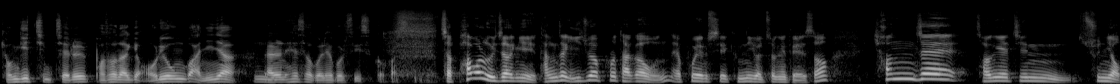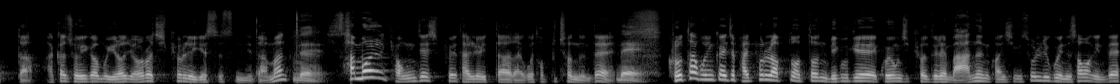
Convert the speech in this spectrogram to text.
경기 침체를 벗어나기 어려운 거 아니냐라는 해석을 해볼 수 있을 것 같습니다. 자, 파월 의장이 당장 2주 앞으로 다가온 FOMC의 금리 결정에 대해서 현재 정해진 수준이 없다. 아까 저희가 뭐 여러, 여러 지표를 얘기했었습니다만 네, 3월 경제 지표에 달려 있다라고 덧붙였는데 네, 그렇다 보니까 이제 발표를 앞둔 어떤 미국의 고용 지표들에 많은 관심이 쏠리고 있는 상황인데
